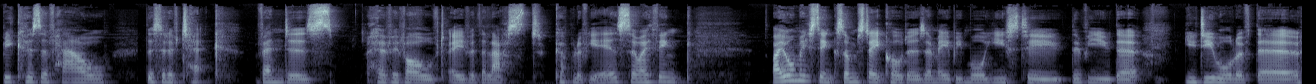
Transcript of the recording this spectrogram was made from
because of how the sort of tech vendors have evolved over the last couple of years. So I think I almost think some stakeholders are maybe more used to the view that you do all of the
